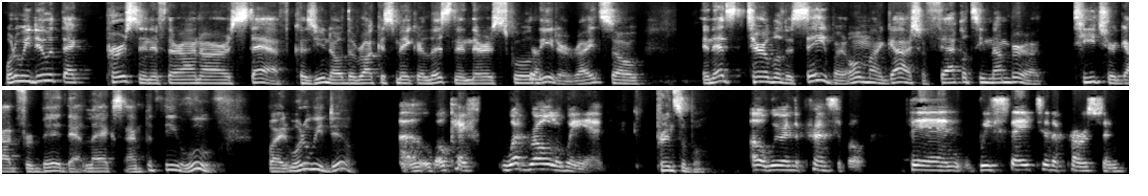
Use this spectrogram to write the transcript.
What do we do with that person if they're on our staff? Because you know the ruckus maker listening, they're a school leader, right? So, and that's terrible to say, but oh my gosh, a faculty member, a teacher, God forbid, that lacks empathy. Ooh, but what do we do? Uh, okay, what role are we in? Principal. Oh, we're in the principal. Then we say to the person,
